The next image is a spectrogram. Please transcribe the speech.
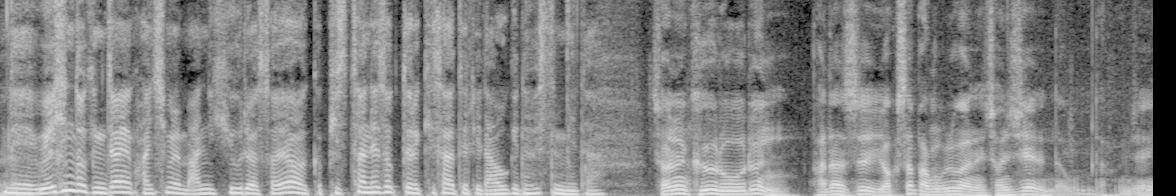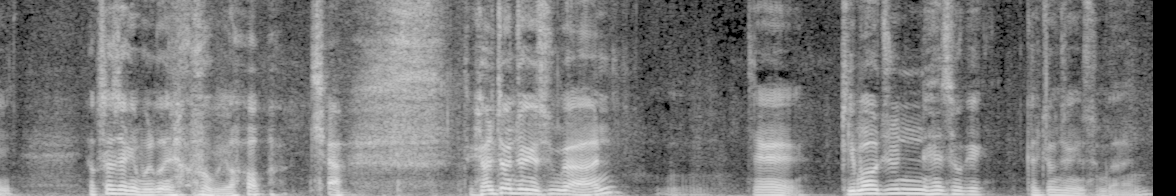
예. 네, 외신도 굉장히 관심을 많이 기울여서요. 그 비슷한 해석들의 기사들이 나오기도 했습니다. 저는 그 롤은 받아서 역사 박물관에 전시해야 된다고 봅니다. 굉장히 역사적인 물건이라고 보고요. 자, 결정적인 순간, 제 김어준 해석의 결정적인 순간.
